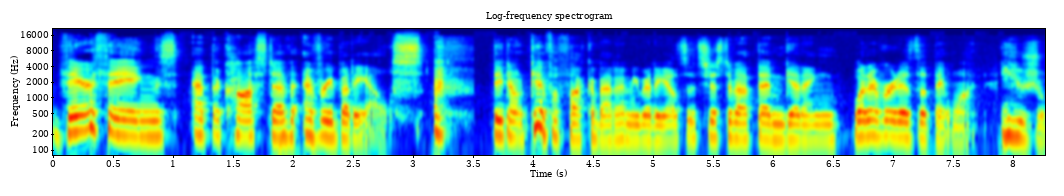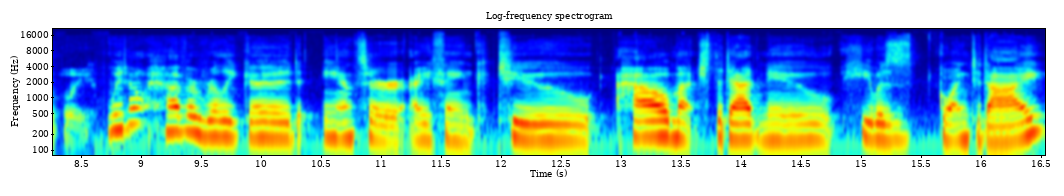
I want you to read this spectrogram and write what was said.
their things at the cost of everybody else. they don't give a fuck about anybody else. It's just about them getting whatever it is that they want, usually. We don't have a really good answer, I think, to how much the dad knew he was going to die.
